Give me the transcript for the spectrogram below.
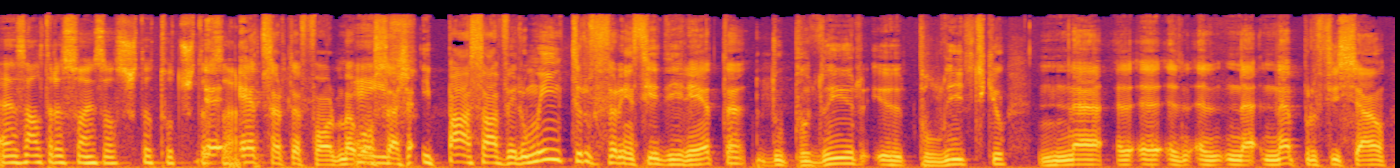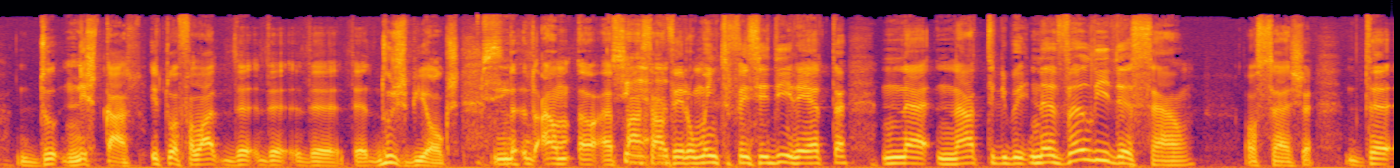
as alterações aos estatutos das é, é de certa forma, é ou isso. seja, e passa a haver uma interferência direta do poder uh, político na, na, na, profissão, do, neste caso, eu estou a falar de, de, de, dos biólogos. Há, Sim, passa a haver uma interferência direta na, na, na validação ou seja, da,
